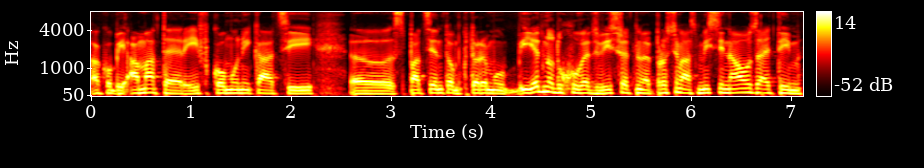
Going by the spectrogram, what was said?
akoby amatéri v komunikácii e, s pacientom, ktorému jednoduchú vec vysvetlíme. Prosím vás, my si naozaj tým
